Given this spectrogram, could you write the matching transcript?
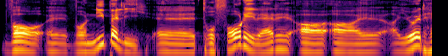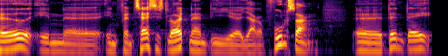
hvor, øh, hvor Nibali øh, drog fordel af det, og, og, øh, og i øvrigt havde en, øh, en fantastisk løjtnant i øh, Jakob Fuglsang øh, den dag.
